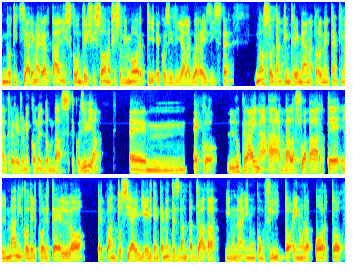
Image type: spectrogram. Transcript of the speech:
notiziari, ma in realtà gli scontri ci sono, ci sono i morti e così via, la guerra esiste, non soltanto in Crimea, naturalmente anche in altre regioni come il Donbass e così via. Ehm, ecco, l'Ucraina ha dalla sua parte il manico del coltello, per quanto sia evidentemente svantaggiata in, una, in un conflitto e in un rapporto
